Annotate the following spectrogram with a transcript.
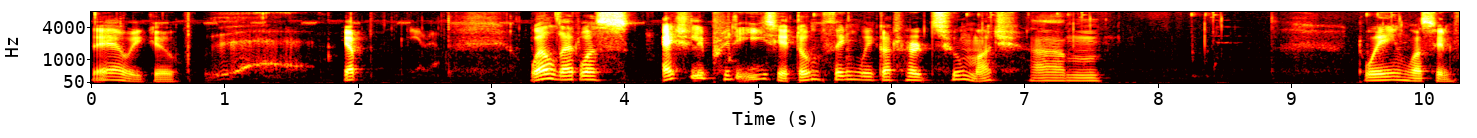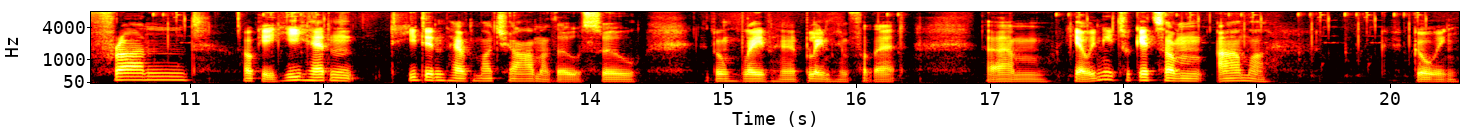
There we go. Yep. Well, that was actually pretty easy. I don't think we got hurt too much. Um, Dwayne was in front. Okay, he hadn't, he didn't have much armor though, so I don't blame him, blame him for that. Um, yeah, we need to get some armor going.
